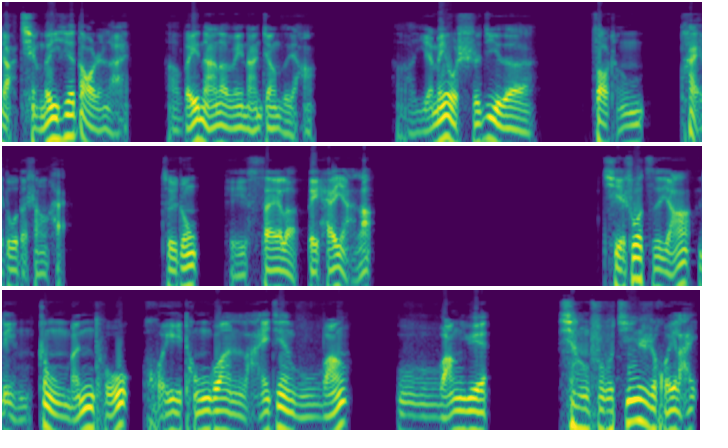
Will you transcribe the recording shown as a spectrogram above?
呀，请了一些道人来啊，为难了为难姜子牙啊，也没有实际的造成太多的伤害，最终给塞了北海眼了。且说子牙领众门徒回潼关来见武王。武王曰：“相父今日回来，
